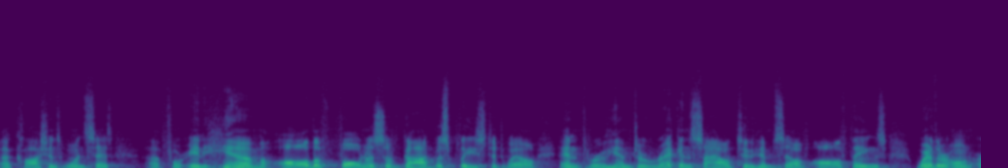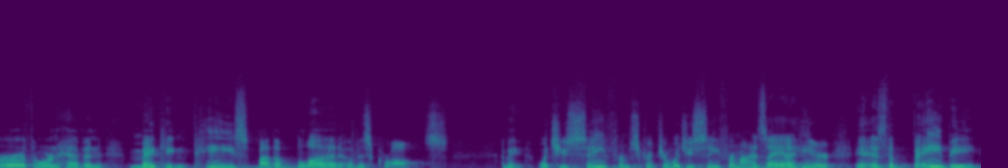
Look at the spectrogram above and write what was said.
uh, Colossians 1 says, uh, For in him all the fullness of God was pleased to dwell, and through him to reconcile to himself all things, whether on earth or in heaven, making peace by the blood of his cross. I mean, what you see from Scripture, what you see from Isaiah here is the baby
